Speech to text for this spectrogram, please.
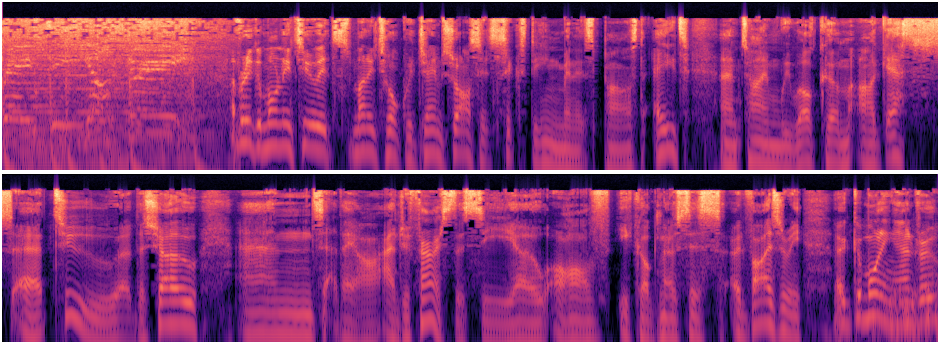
Radio 3. A very good morning to you. It's Money Talk with James Ross. It's 16 minutes past eight, and time we welcome our guests uh, to the show. And they are Andrew Freris, the CEO of Ecognosis Advisory. Uh, good morning, Andrew.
